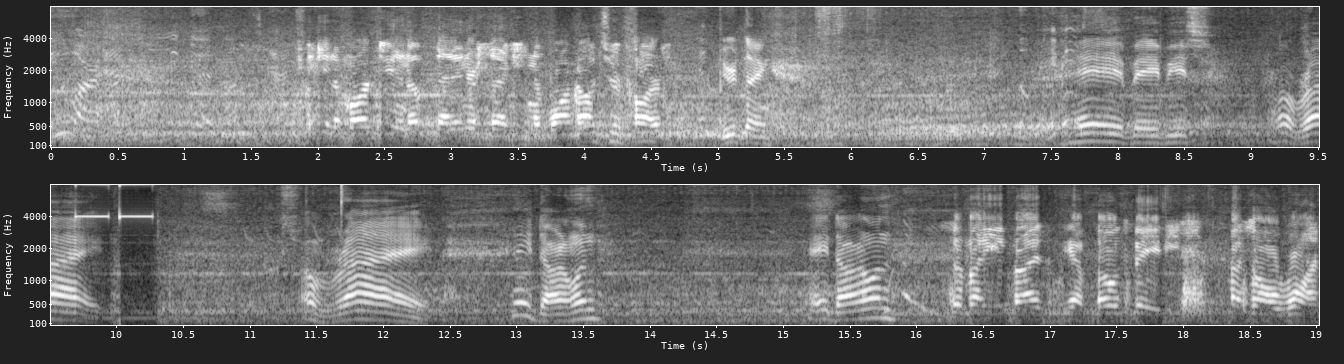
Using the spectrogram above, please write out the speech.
you are absolutely good. Get a marked unit up that intersection and walk off your cars. Your thing. Hey, babies. All right. All right. Hey, darling. Hey, darling. Somebody advise if we have both babies. That's all one.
